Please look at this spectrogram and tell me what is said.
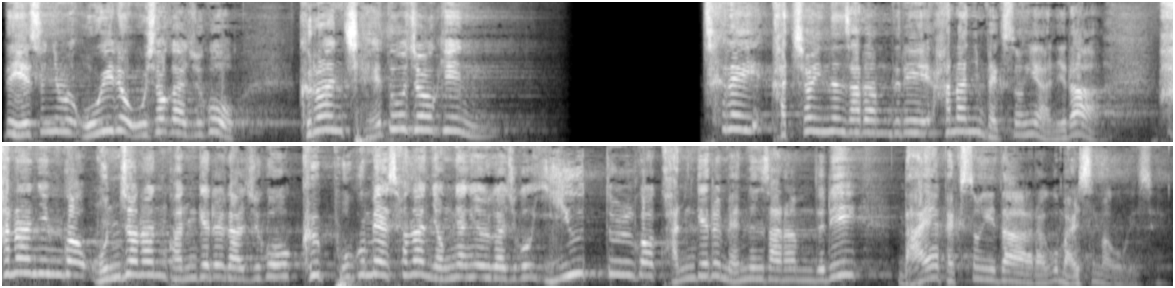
근데 예수님은 오히려 오셔가지고 그러한 제도적인 틀에 갇혀 있는 사람들이 하나님 백성이 아니라 하나님과 온전한 관계를 가지고 그 복음의 선한 영향력을 가지고 이웃들과 관계를 맺는 사람들이 나의 백성이다라고 말씀하고 계세요.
